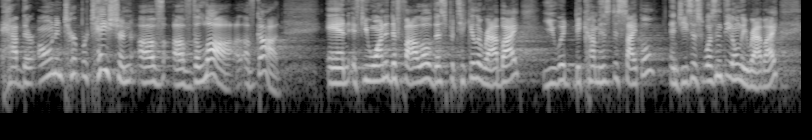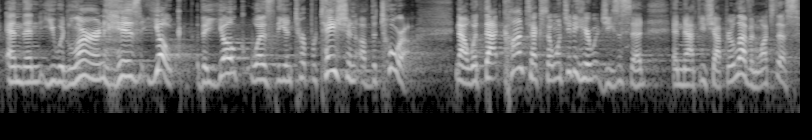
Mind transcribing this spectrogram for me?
have their own interpretation of, of the law of God. And if you wanted to follow this particular rabbi, you would become his disciple. And Jesus wasn't the only rabbi. And then you would learn his yoke. The yoke was the interpretation of the Torah. Now, with that context, I want you to hear what Jesus said in Matthew chapter 11. Watch this.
